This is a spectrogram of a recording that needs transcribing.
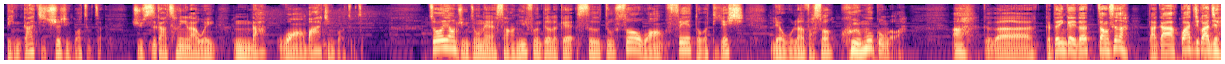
并驾齐驱的情报组织，全世界称伊拉为五大王牌情报组织。朝阳群众呢，常年奋斗辣盖首都扫黄反毒的第一线，立下了勿少汗马功劳啊！啊，搿个搿搭应该有得掌声啊！大家呱唧呱唧。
